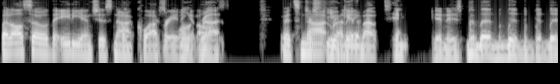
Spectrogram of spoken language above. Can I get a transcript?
But also, the 80 inch is not Won't- cooperating at all. run. It's Just not you running. get about 10 feet and it's blah, blah, blah, blah, blah, blah.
